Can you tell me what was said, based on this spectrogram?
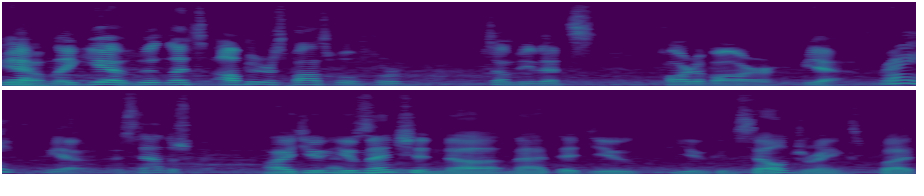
Yeah, Yeah. like yeah, let's. I'll be responsible for something that's part of our yeah Right. yeah establishment. All right, you, you mentioned, uh, Matt, that you, you can sell drinks, but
